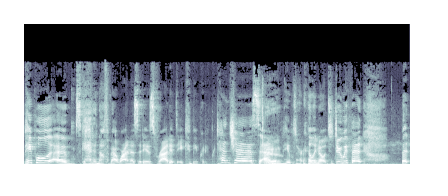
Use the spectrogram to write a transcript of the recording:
people are scared enough about wine as it is, right? It, it can be pretty pretentious and Yeah. people don't really know what to do with it. But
